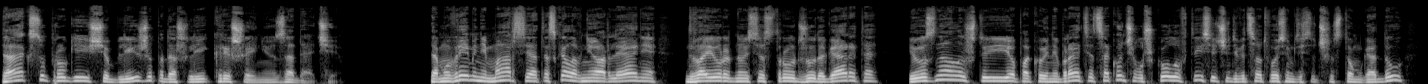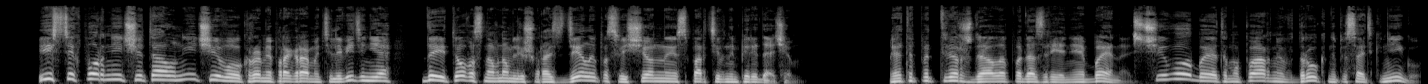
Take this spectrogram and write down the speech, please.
Так супруги еще ближе подошли к решению задачи. К тому времени Марси отыскала в Нью-Орлеане двоюродную сестру Джуда Гаррета и узнала, что ее покойный братец окончил школу в 1986 году и с тех пор не читал ничего, кроме программы телевидения, да и то в основном лишь разделы, посвященные спортивным передачам. Это подтверждало подозрение Бена. С чего бы этому парню вдруг написать книгу?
